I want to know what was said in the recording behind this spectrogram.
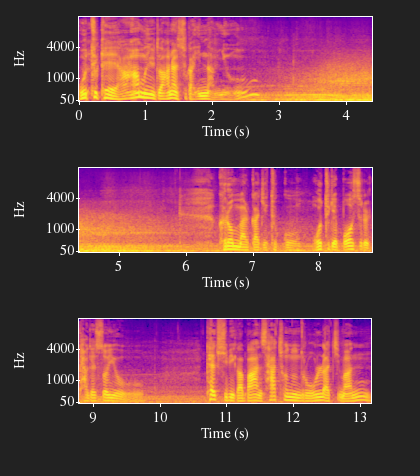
어떻게 아무 일도 안 할 수가 있남요? 그런 말까지 듣고 어떻게 버스를 타겠어요? 택시비가 만 사천 원으로 올랐지만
